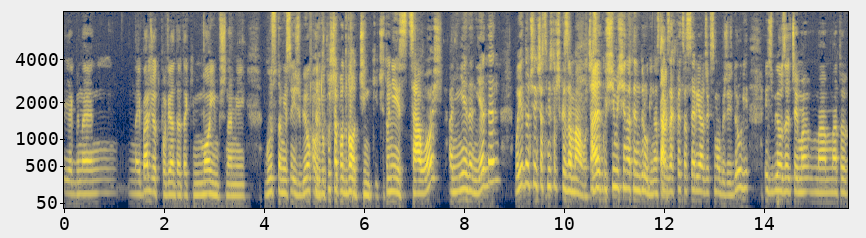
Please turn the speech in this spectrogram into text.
jakby naj, najbardziej odpowiada takim moim przynajmniej gustom jest HBO, który wypuszcza po dwa odcinki. Czy to nie jest całość, ani jeden jeden, bo jeden odcinek czasem jest troszkę za mało. Czasem Ale- kusimy się na ten drugi. Nas tak, Tak. zachwyca serial, że chcemy obejrzeć drugi. HBO zazwyczaj ma, ma, ma to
